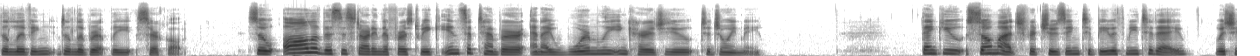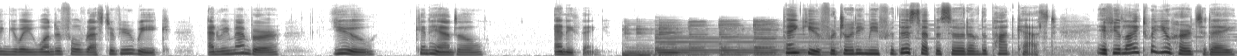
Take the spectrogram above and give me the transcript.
the Living Deliberately Circle. So, all of this is starting the first week in September, and I warmly encourage you to join me. Thank you so much for choosing to be with me today. Wishing you a wonderful rest of your week. And remember, you can handle anything. Thank you for joining me for this episode of the podcast. If you liked what you heard today,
